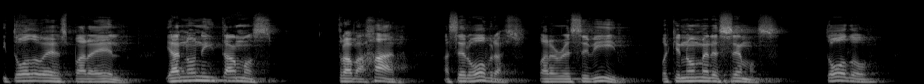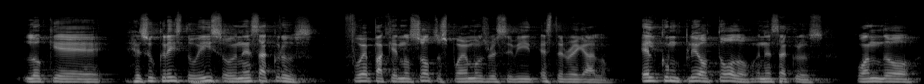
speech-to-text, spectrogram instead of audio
Y todo es para Él. Ya no necesitamos trabajar, hacer obras para recibir, porque no merecemos. Todo lo que Jesucristo hizo en esa cruz fue para que nosotros podamos recibir este regalo. Él cumplió todo en esa cruz. Cuando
